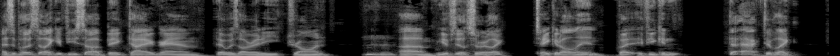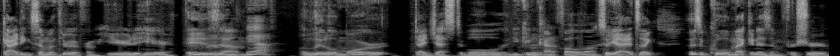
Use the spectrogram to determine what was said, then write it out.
as opposed to like if you saw a big diagram that was already drawn, Mm-hmm. um, you have to sort of like take it all in. But if you can, the act of like guiding someone through it from here to here is um, Mm-hmm. Yeah. a little more digestible and you can Mhm. kind of follow along. So yeah, it's like it was a cool mechanism for sure.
